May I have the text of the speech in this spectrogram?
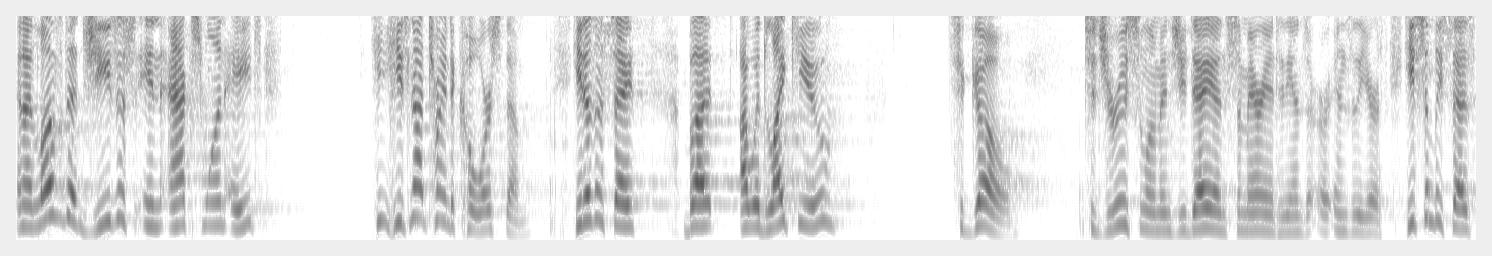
And I love that Jesus in Acts 1 8, he, he's not trying to coerce them. He doesn't say, but I would like you to go to Jerusalem and Judea and Samaria and to the ends of, ends of the earth. He simply says,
